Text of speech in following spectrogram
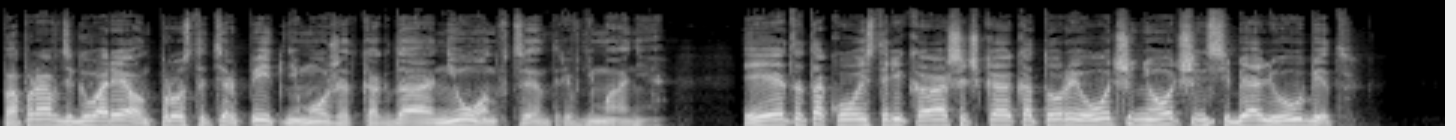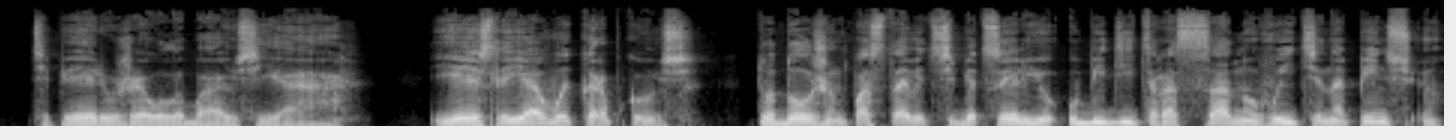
По правде говоря, он просто терпеть не может, когда не он в центре внимания. И это такой старикашечка, который очень-очень себя любит. Теперь уже улыбаюсь я. Если я выкарабкаюсь, то должен поставить себе целью убедить Рассану выйти на пенсию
